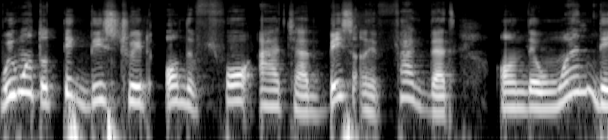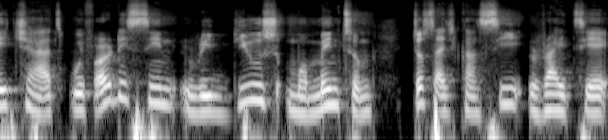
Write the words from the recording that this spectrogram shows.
we want to take this trade on the four hour chart based on the fact that on the one day chart, we've already seen reduced momentum, just as you can see right here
